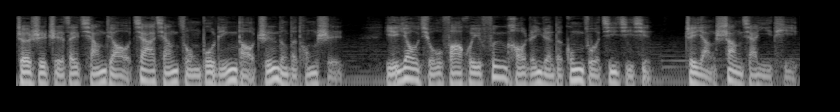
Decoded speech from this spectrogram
这是指在强调加强总部领导职能的同时，也要求发挥分号人员的工作积极性，这样上下一体、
